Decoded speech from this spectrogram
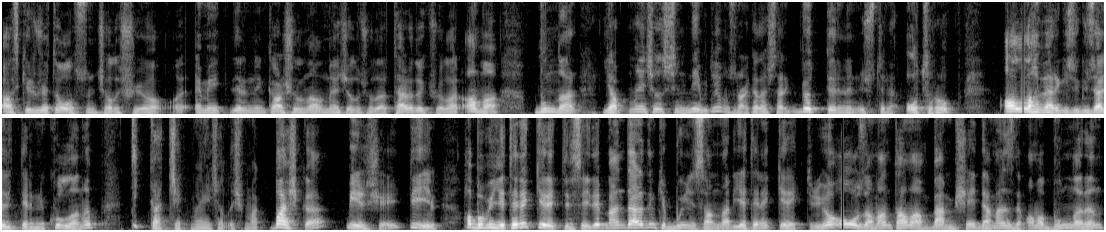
Asker ücreti olsun çalışıyor. Emeklerinin karşılığını almaya çalışıyorlar. Ter döküyorlar ama bunlar yapmaya çalışan ne biliyor musun arkadaşlar? Götlerinin üstüne oturup Allah vergisi güzelliklerini kullanıp dikkat çekmeye çalışmak. Başka bir şey değil. Ha bu bir yetenek gerektirseydi ben derdim ki bu insanlar yetenek gerektiriyor. O zaman tamam ben bir şey demezdim ama bunların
